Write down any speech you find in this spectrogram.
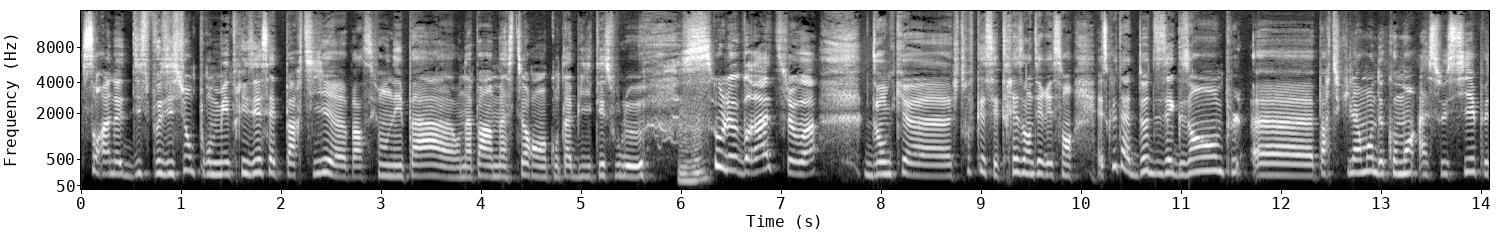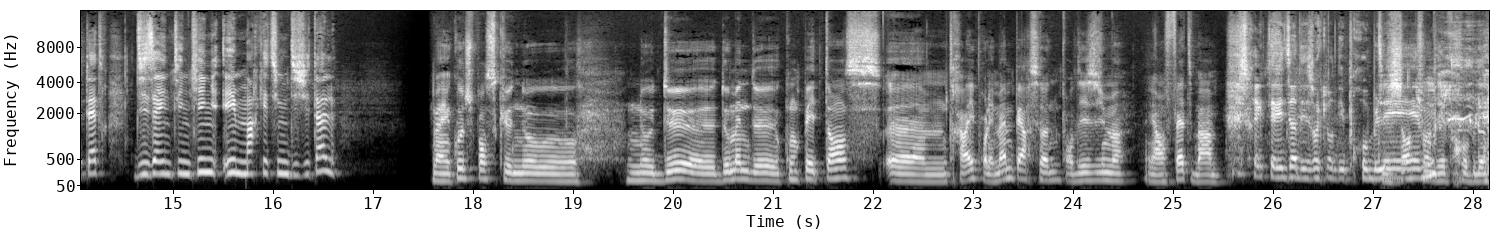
sont à notre disposition pour maîtriser cette partie euh, parce qu'on n'est pas on n'a pas un master en comptabilité sous le sous le bras tu vois. Donc euh, je trouve que c'est très intéressant. Est-ce que tu as d'autres exemples euh, particulièrement de comment associer peut-être design thinking et marketing digital Ben écoute, je pense que nos, deux euh, domaines de compétences euh, travaillent pour les mêmes personnes, pour des humains. Et en fait, bah, Je croyais que t'allais dire des gens qui ont des problèmes. des gens qui ont des problèmes.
